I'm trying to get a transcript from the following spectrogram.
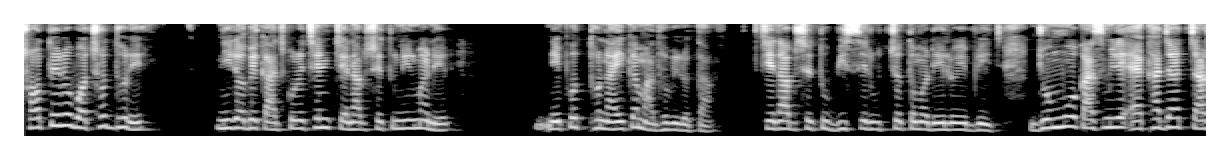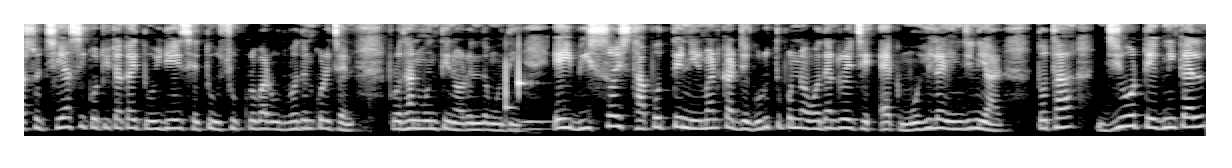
সতেরো বছর ধরে নীরবে কাজ করেছেন চেনাব সেতু নির্মাণের নেপথ্য নায়িকা মাধবীলতা। চেনাব সেতু বিশ্বের উচ্চতম রেলওয়ে ব্রিজ। জম্মু ও কাশ্মীরে এক হাজার চারশো ছিয়াশি কোটি টাকায় তৈরি এই সেতু শুক্রবার উদ্বোধন করেছেন প্রধানমন্ত্রী নরেন্দ্র মোদী। এই বিস্ময় স্থাপত্যের নির্মাণ কার্যে গুরুত্বপূর্ণ অবদান রয়েছে এক মহিলা ইঞ্জিনিয়ার তথা জিও টেকনিক্যাল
